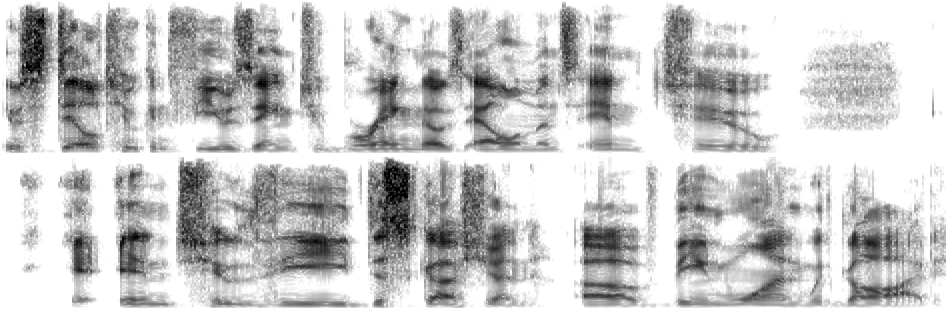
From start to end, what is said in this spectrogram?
It was still too confusing to bring those elements into into the discussion of being one with God.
